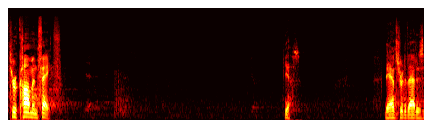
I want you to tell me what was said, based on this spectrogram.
through common faith? Yes. The answer to that is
